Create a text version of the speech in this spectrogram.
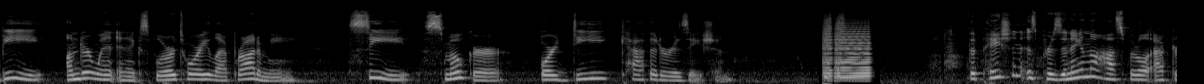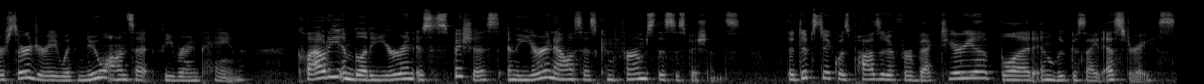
B, underwent an exploratory laparotomy, C, smoker, or D, catheterization. The patient is presenting in the hospital after surgery with new onset fever and pain. Cloudy and bloody urine is suspicious, and the urinalysis confirms the suspicions. The dipstick was positive for bacteria, blood, and leukocyte esterase.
